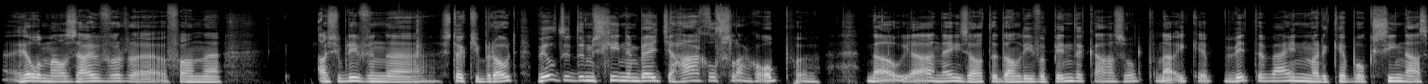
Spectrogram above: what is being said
helemaal zuiver van alsjeblieft een uh, stukje brood. Wilt u er misschien een beetje hagelslag op? Uh, nou ja, nee, ze had er dan liever pindakaas op. Nou, ik heb witte wijn, maar ik heb ook sinaas.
